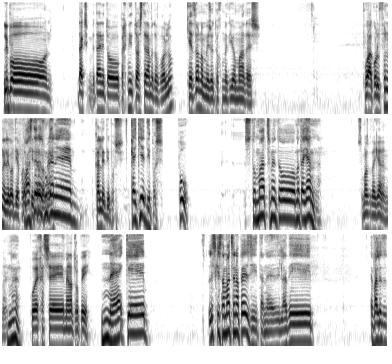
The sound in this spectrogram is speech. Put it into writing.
Λοιπόν, εντάξει, μετά είναι το παιχνίδι του Αστέρα με τον Βόλο. Και εδώ νομίζω ότι έχουμε δύο ομάδες που ακολουθούν λίγο Ο διαφορετική Αστέρας μου διαδρομή. έκανε Καλή εντύπωση. κακή εντύπωση. Πού; Στο μάτς με, το, με τα Γιάννενα. Στο μάτς με τα Γιάννενα. Ναι. Που έχασε με ανατροπή. Ναι, και λες και σταμάτησε να παίζει ήταν. Δηλαδή, έβαλε το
